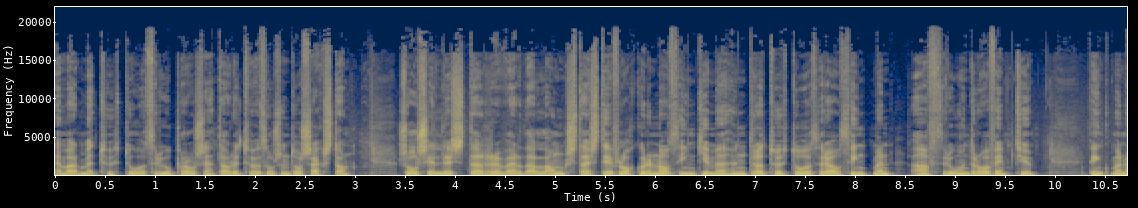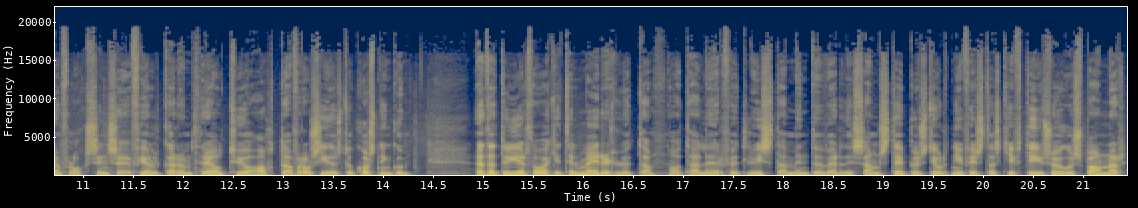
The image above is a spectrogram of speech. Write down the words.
en var með 23% árið 2016. Sósialistar verða langstæsti flokkurinn á þingi með 123 þingmenn af 350. Þingmennum flokksins fjölgar um 38 frá síðustu kostningum. Þetta dugir þó ekki til meiri hluta og talið er fullvíst að myndu verði samsteipustjórn í fyrsta skipti í sögu spánar.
